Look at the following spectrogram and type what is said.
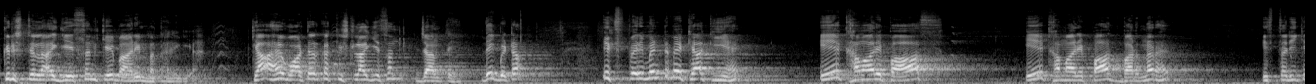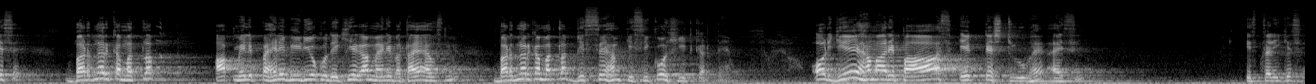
क्रिस्टलाइजेशन के बारे में बताया गया है। क्या है वाटर का क्रिस्टलाइजेशन जानते हैं। देख बेटा एक्सपेरिमेंट में क्या किए हैं? एक हमारे पास, एक हमारे पास बर्नर है। इस तरीके से। बर्नर का मतलब आप मेरे पहले वीडियो को देखिएगा, मैंने बताया है उसमें। बर्नर का मतलब जिससे हम किसी को हीट करते हैं। और ये हमारे पास एक टेस्ट ट्यूब है ऐसी। इस तरीके से।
